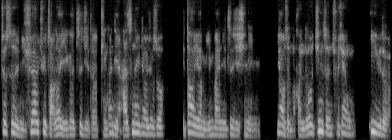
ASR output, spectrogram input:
就是你需要去找到一个自己的平衡点，还是那句话，就是说你到底要明白你自己心里要什么。很多精神出现抑郁的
